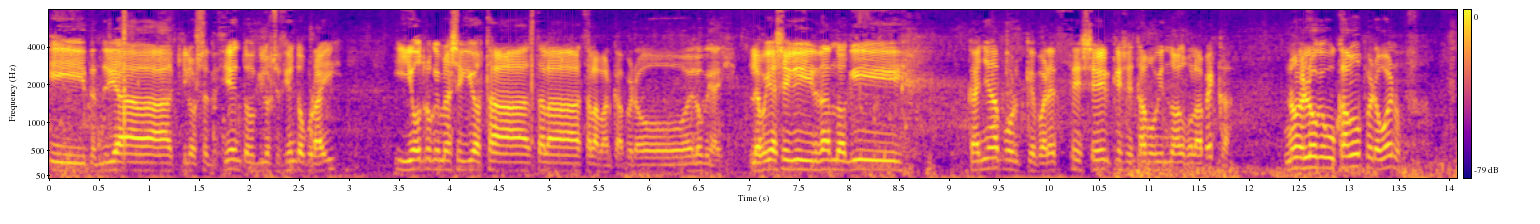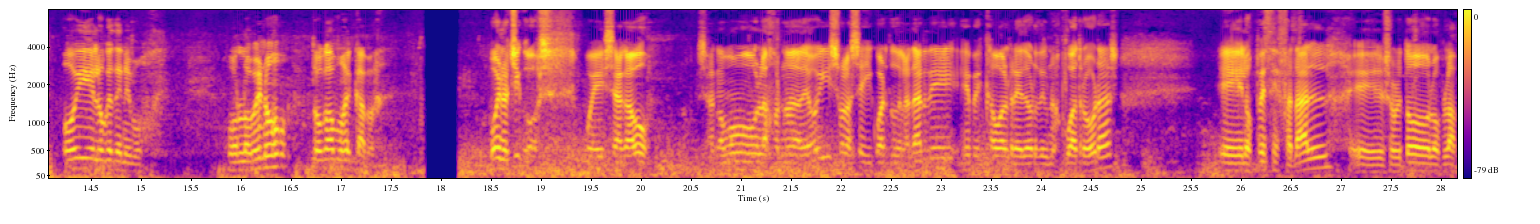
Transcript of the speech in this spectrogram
Y tendría kilos 700, kilos 800 por ahí. Y otro que me ha seguido hasta, hasta, la, hasta la barca, pero es lo que hay. Le voy a seguir dando aquí caña porque parece ser que se está moviendo algo la pesca. No es lo que buscamos, pero bueno, hoy es lo que tenemos. Por lo menos tocamos el cama. Bueno chicos, pues se acabó. Se acabó la jornada de hoy, son las 6 y cuarto de la tarde, he pescado alrededor de unas 4 horas. Eh, los peces fatal, eh, sobre todo los black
